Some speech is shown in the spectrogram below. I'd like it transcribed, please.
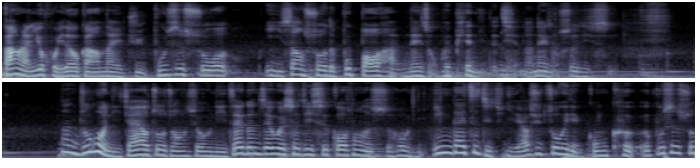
当然，又回到刚刚那一句，不是说以上说的不包含那种会骗你的钱的那种设计师。那如果你家要做装修，你在跟这位设计师沟通的时候，你应该自己也要去做一点功课，而不是说，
